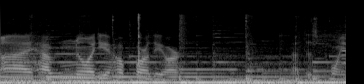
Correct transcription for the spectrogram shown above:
I have no idea how far they are at this point.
